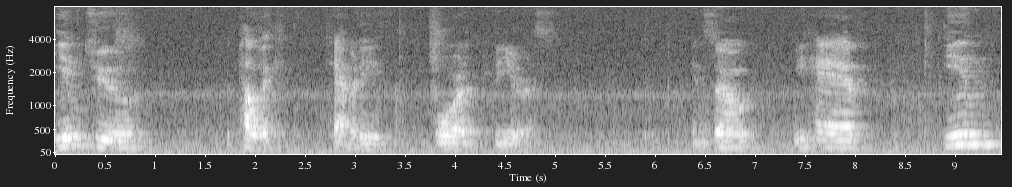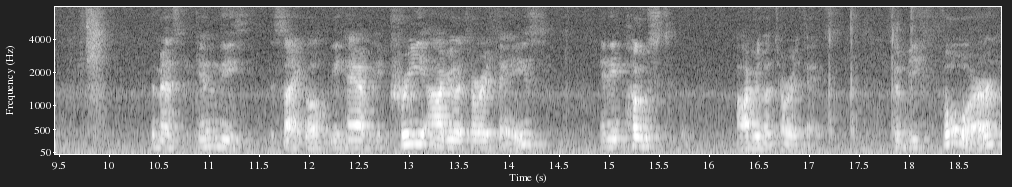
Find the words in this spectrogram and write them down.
into the pelvic cavity or the uterus. And so we have in the mens- in the, the cycle, we have a pre-ovulatory phase and a post-ovulatory phase. So before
